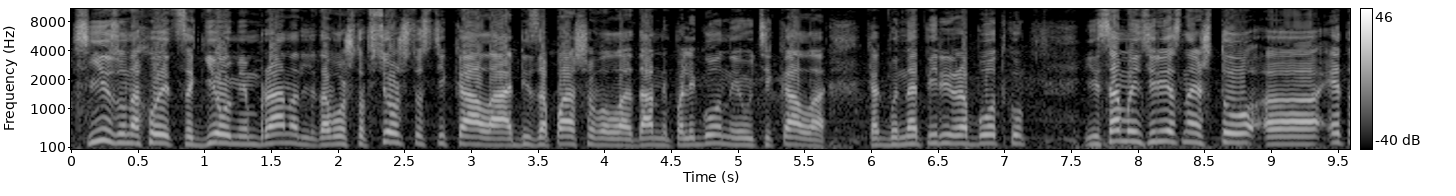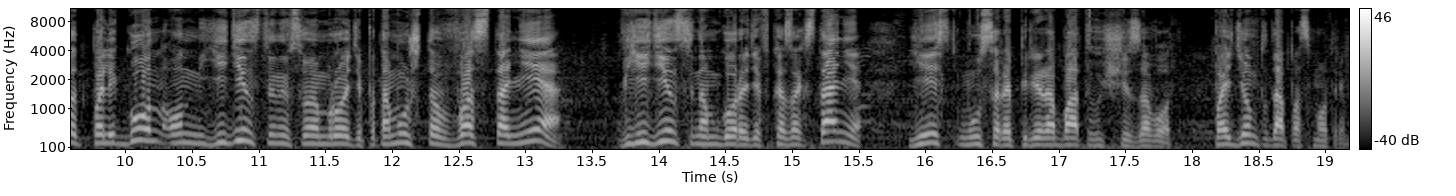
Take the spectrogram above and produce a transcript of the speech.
Снизу находится геомембрана для того, чтобы все, что стекало, обезопашивало данный полигон и утекало как бы на переработку. И самое интересное, что э, этот полигон, он единственный в своем роде, потому что в Астане, в единственном городе в Казахстане, есть мусороперерабатывающий завод. Пойдем туда посмотрим.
